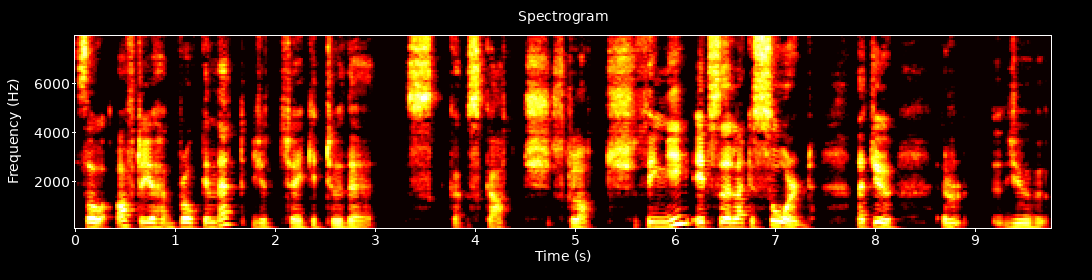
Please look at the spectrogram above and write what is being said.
So after you have broken that, you take it to the sc- scotch, scotch thingy. It's uh, like a sword that you you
